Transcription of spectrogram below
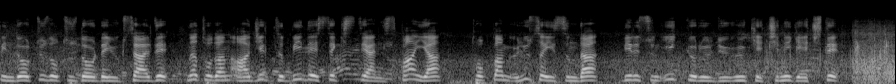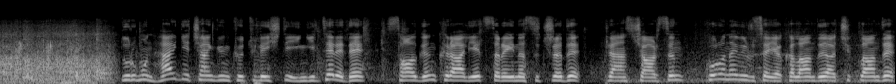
3434'e yükseldi. NATO'dan acil tıbbi destek isteyen İspanya, toplam ölü sayısında virüsün ilk görüldüğü ülke Çin'i geçti. Durumun her geçen gün kötüleştiği İngiltere'de salgın kraliyet sarayına sıçradı. Prens Charles'ın koronavirüse yakalandığı açıklandı.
